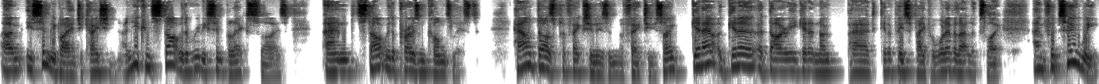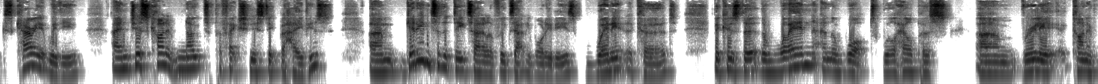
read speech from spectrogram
um, is simply by education. And you can start with a really simple exercise and start with a pros and cons list. How does perfectionism affect you? So get out, get a, a, diary, get a notepad, get a piece of paper, whatever that looks like. And for two weeks, carry it with you and just kind of note perfectionistic behaviors. Um, get into the detail of exactly what it is, when it occurred, because the, the when and the what will help us um, really kind of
